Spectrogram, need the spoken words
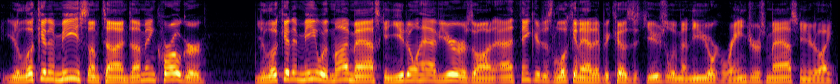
you're looking at me sometimes. I'm in Kroger you're looking at me with my mask and you don't have yours on, and I think you're just looking at it because it's usually my New York Rangers mask, and you're like,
